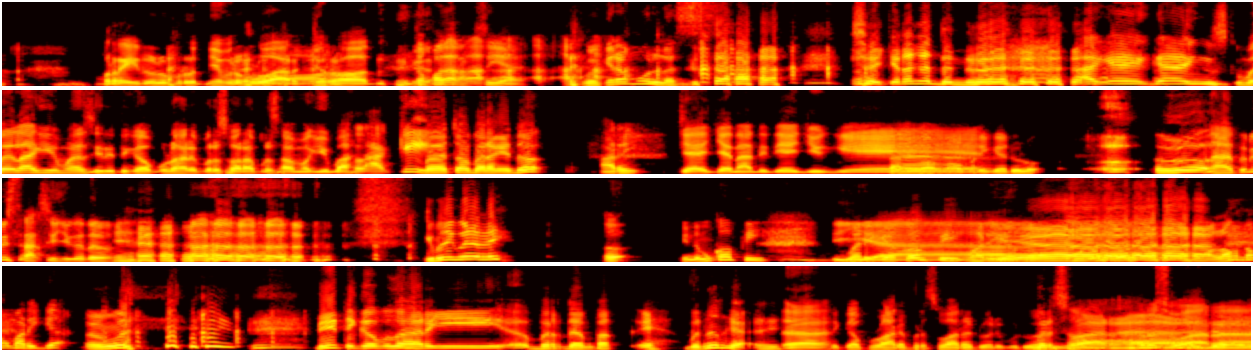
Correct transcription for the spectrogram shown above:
Perih dulu perutnya baru keluar Oh. jerot. Itu kontraksi ya? Gue kira mules. Saya kira ngeden. Oke, gengs, kembali lagi masih di 30 hari bersuara bersama Gibah Laki. Betul barang itu. Hari, Cece Aditya juga. ntar gue mau periga dulu. Nah, itu distraksi juga tuh. gimana gimana nih? Minum kopi. Mariga Iya. kopi. Mariga Iya. Tolong dong Mariga. Di 30 hari berdampak eh bener gak sih? Eh, 30 hari bersuara 2022. Bersuara. bersuara.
